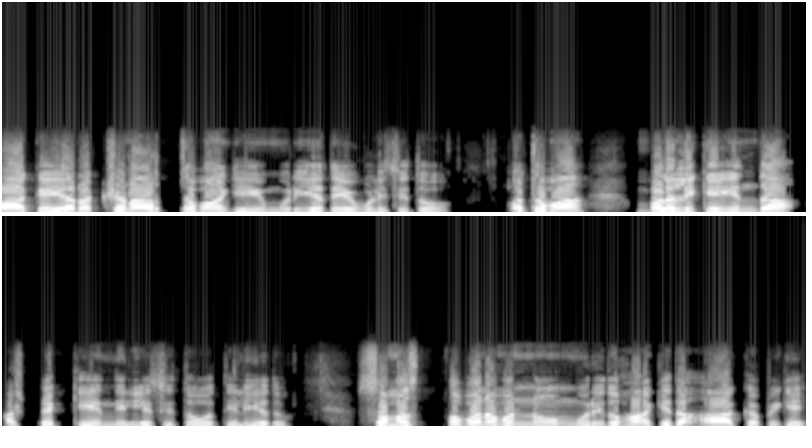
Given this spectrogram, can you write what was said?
ಆಕೆಯ ರಕ್ಷಣಾರ್ಥವಾಗಿ ಮುರಿಯದೆ ಉಳಿಸಿತು ಅಥವಾ ಬಳಲಿಕೆಯಿಂದ ಅಷ್ಟಕ್ಕೆ ನಿಲ್ಲಿಸಿತೋ ತಿಳಿಯದು. ಸಮಸ್ತ ವನವನ್ನು ಮುರಿದು ಹಾಕಿದ ಆ ಕಪಿಗೆ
